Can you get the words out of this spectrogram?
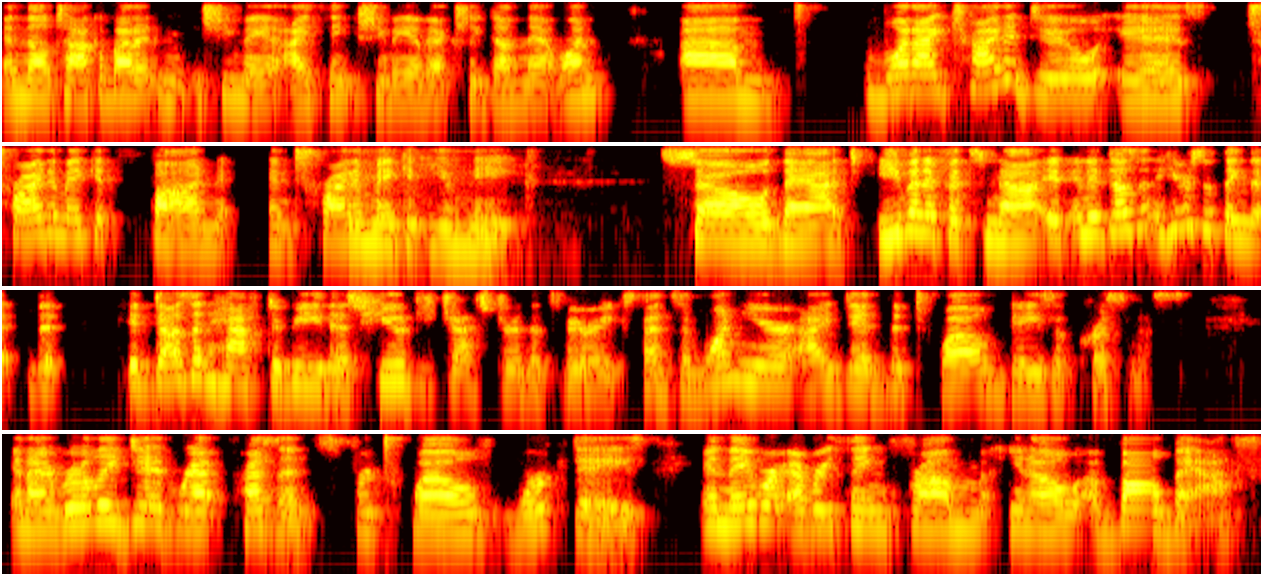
and they'll talk about it. And she may, I think she may have actually done that one. Um, what I try to do is try to make it fun and try to make it unique. so that even if it's not, and it doesn't, here's the thing that, that it doesn't have to be this huge gesture that's very expensive. One year I did the 12 days of Christmas and I really did wrap presents for 12 work days. And they were everything from, you know, a bubble bath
